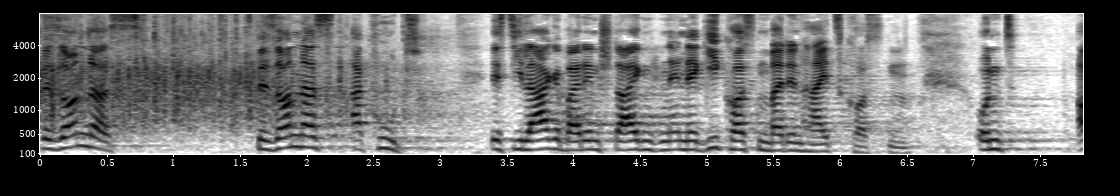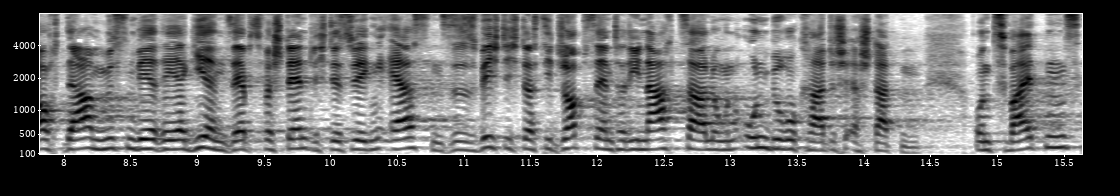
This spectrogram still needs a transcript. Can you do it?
Besonders, besonders akut ist die Lage bei den steigenden Energiekosten, bei den Heizkosten. Und auch da müssen wir reagieren, selbstverständlich. Deswegen erstens ist es wichtig, dass die Jobcenter die Nachzahlungen unbürokratisch erstatten. Und zweitens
